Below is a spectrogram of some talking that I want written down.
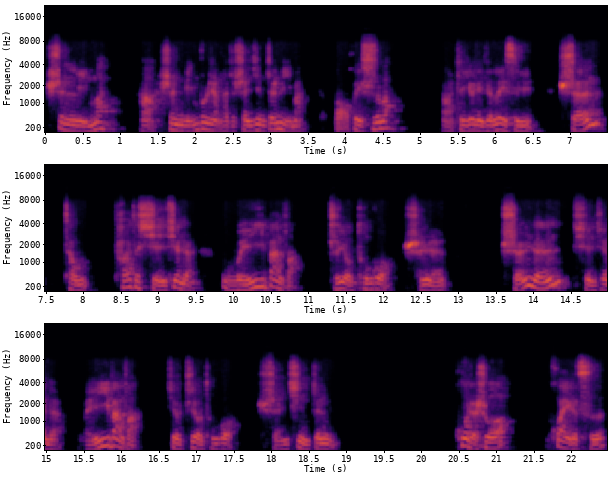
圣灵吗？啊，圣灵不是讲它是神性真理吗？保惠师吗？啊，这有点就类似于神，他他的显现的唯一办法，只有通过神人，神人显现的。唯一办法就只有通过神性真理，或者说换一个词，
